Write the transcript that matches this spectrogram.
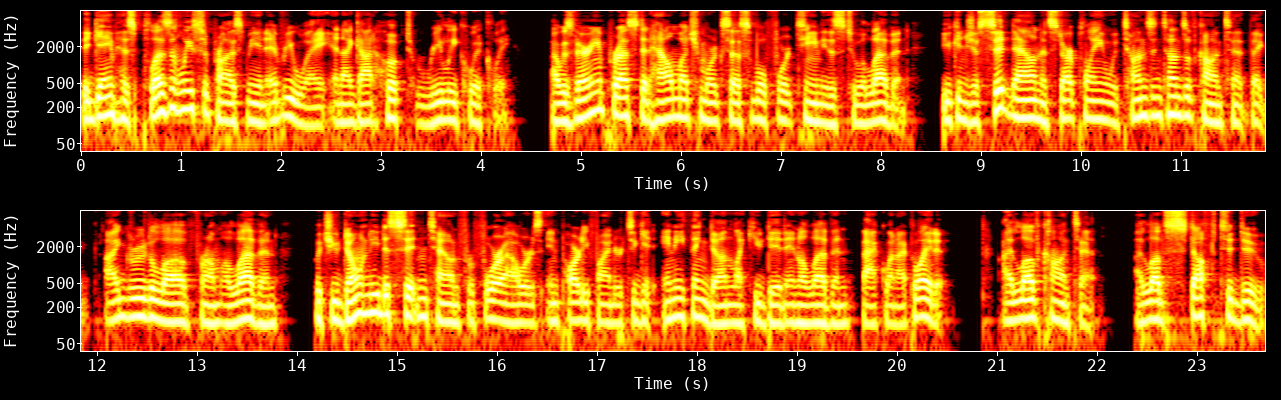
The game has pleasantly surprised me in every way, and I got hooked really quickly. I was very impressed at how much more accessible 14 is to 11. You can just sit down and start playing with tons and tons of content that I grew to love from 11, but you don't need to sit in town for four hours in Party Finder to get anything done like you did in 11 back when I played it. I love content. I love stuff to do.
